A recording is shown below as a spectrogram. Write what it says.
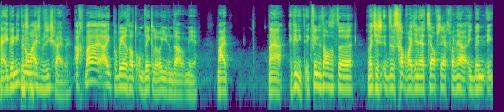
Nee, ik ben niet een onwijs muziekschrijver. Ach, maar ik probeer het wel te ontwikkelen hoor, hier en daar wat meer. Maar, het- nou ja, ik weet niet. Ik vind het altijd... eh, wat je, het is grappig wat je net zelf zegt van... Ja, ik, ben, ik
